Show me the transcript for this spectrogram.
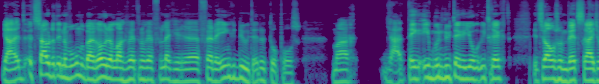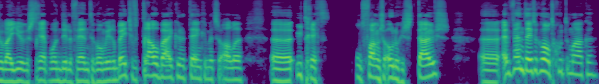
Ja, het, het zou dat in de wonde bij Roda lag, werd er nog even lekker eh, verder ingeduwd, hè, de toppos. Maar ja, tegen, je moet nu tegen Jong Utrecht. Dit is wel zo'n wedstrijdje waarbij Jurgen Streppel en Dille Vente gewoon weer een beetje vertrouwen bij kunnen tanken met z'n allen. Utrecht ontvangen ze ook nog eens thuis. En Vente heeft ook wel wat goed te maken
